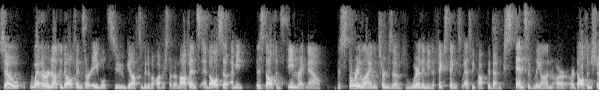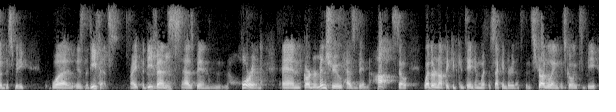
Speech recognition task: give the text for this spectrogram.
So whether or not the Dolphins are able to get off to a bit of a hotter start on offense, and also, I mean, this Dolphins team right now, the storyline in terms of where they need to fix things, as we talked about extensively on our, our Dolphins show this week, was is the defense, right? The mm-hmm. defense has been horrid, and Gardner Minshew has been hot. So whether or not they could contain him with a secondary that's been struggling is going to be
